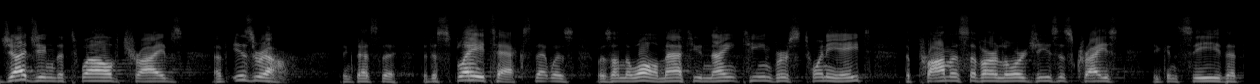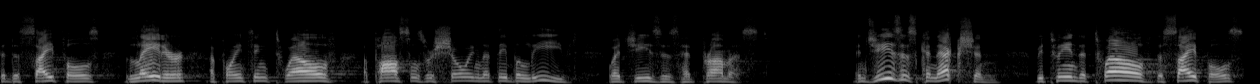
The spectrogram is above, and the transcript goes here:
judging the 12 tribes of Israel. I think that's the, the display text that was, was on the wall. Matthew 19, verse 28, the promise of our Lord Jesus Christ. You can see that the disciples later appointing 12 apostles were showing that they believed what Jesus had promised. And Jesus' connection between the 12 disciples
